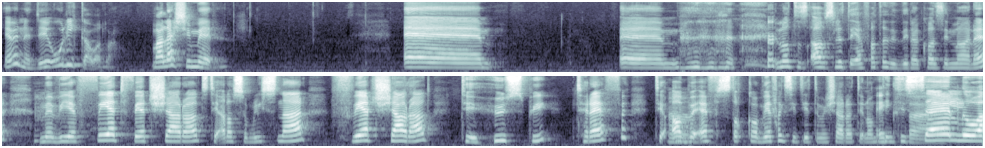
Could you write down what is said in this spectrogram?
Jag vet inte, det är olika walla. Man lär sig mer. Um, um, låt oss avsluta, jag fattar inte dina konsignaler. Men vi ger fet, fet shoutout till alla som lyssnar. Fet shoutout till Husby träff, till Ja. ABF Stockholm. Vi har faktiskt inte gett dem en shoutout till någonting. Till Exakt. Selwa!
